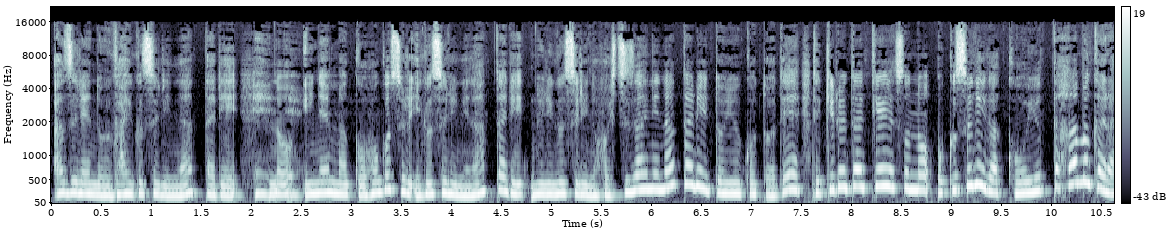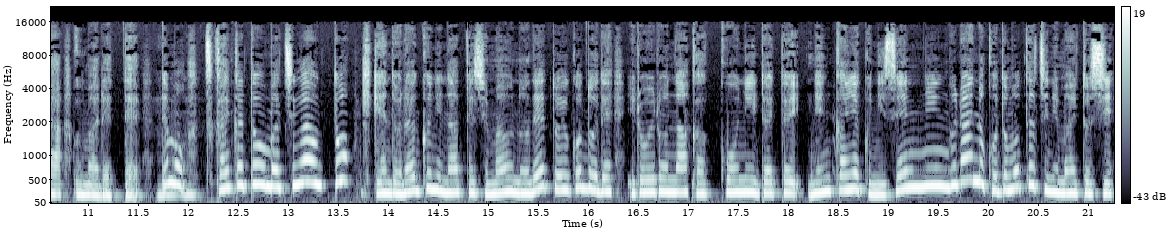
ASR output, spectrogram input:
アズレンのうがい薬になったり、えー、の胃粘膜を保護する胃薬になったり、塗り薬の保湿剤になったりということで、できるだけそのお薬がこういったハーブから生まれて、でも使い方を間違うと危険ドラッグになってしまうので、ということで、いろいろな学校にだいたい年間約2000人ぐらいの子供たちに毎年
